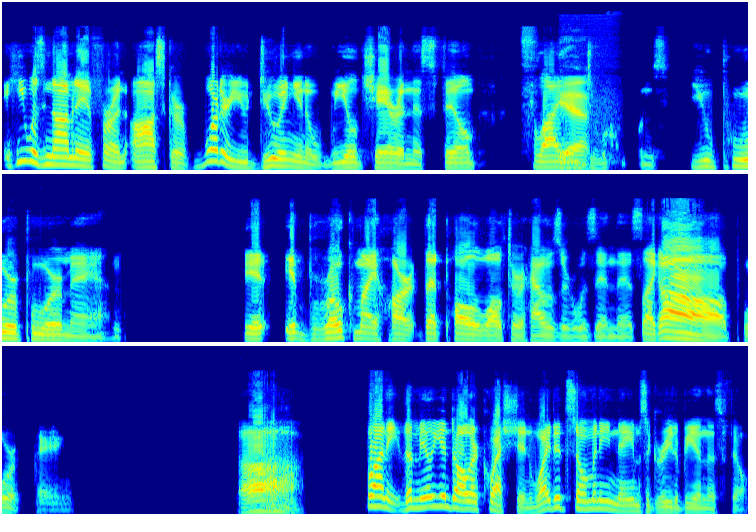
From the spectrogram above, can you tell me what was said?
he was nominated for an Oscar, what are you doing in a wheelchair in this film? Flying Yeah. drones, you poor, poor man. It it broke my heart that Paul Walter Hauser was in this. Like, oh, poor thing. Ah. Funny, the million dollar question. Why did so many names agree to be in this film?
